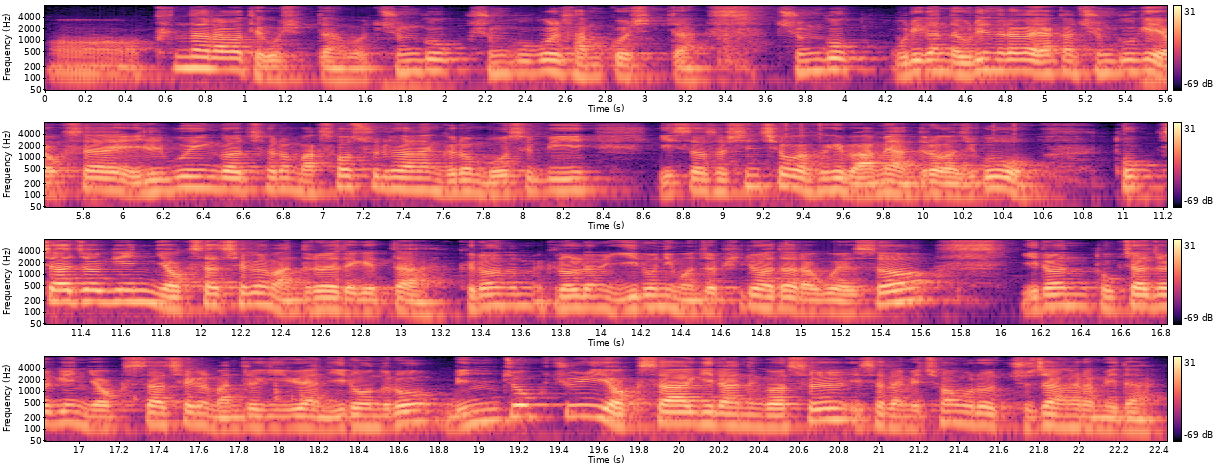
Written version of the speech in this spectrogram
어, 큰 나라가 되고 싶다. 뭐, 중국, 중국을 닮고 싶다. 중국, 우리가, 우리나라가 약간 중국의 역사의 일부인 것처럼 막 서술을 하는 그런 모습이 있어서 신치호가 그게 마음에 안 들어가지고, 독자적인 역사책을 만들어야 되겠다. 그런, 그러려면 이론이 먼저 필요하다라고 해서, 이런 독자적인 역사책을 만들기 위한 이론으로 민족주의 역사학이라는 것을 이 사람이 처음으로 주장을 합니다.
